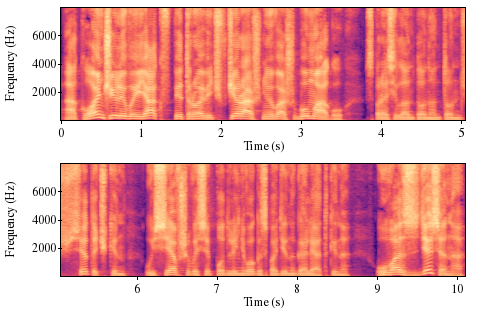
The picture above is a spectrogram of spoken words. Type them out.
«Окончили вы, Яков Петрович, вчерашнюю вашу бумагу?» — спросил Антон Антонович Сеточкин, усевшегося подле него господина Галяткина. «У вас здесь она?»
